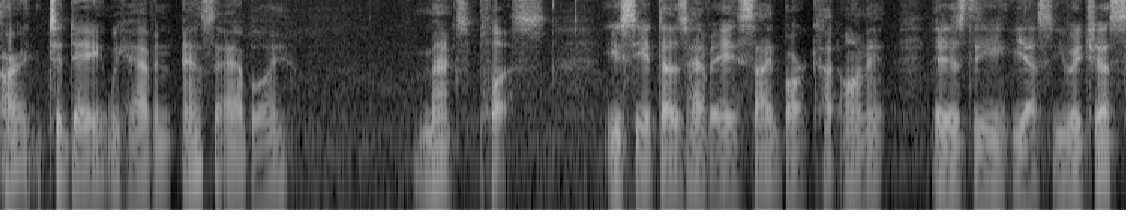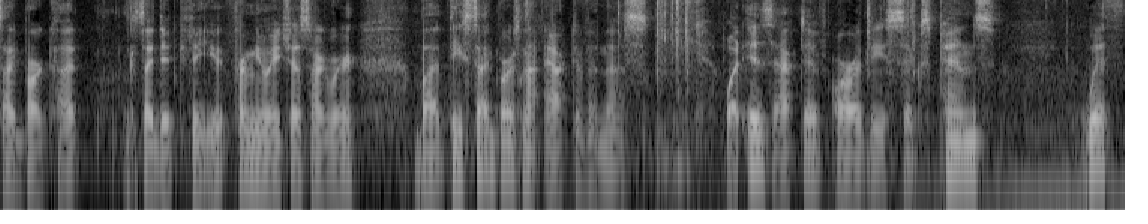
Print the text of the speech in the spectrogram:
Alright, today we have an ASSA Abloy Max Plus. You see it does have a sidebar cut on it. It is the, yes, UHS sidebar cut, because I did get it from UHS hardware, but the sidebar is not active in this. What is active are the six pins with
